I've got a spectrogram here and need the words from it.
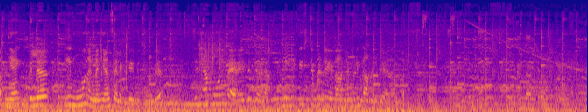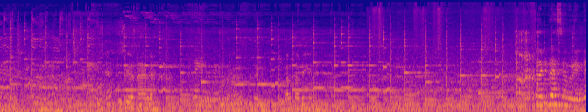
അപ്പൊ ഞാൻ ഇതിൽ ഈ മൂന്നെണ്ണം ഞാൻ സെലക്ട് ചെയ്തിട്ടുണ്ട്. ഇനി ഞാൻ മൂന്ന് പേര് ചെയ്തിട്ട് വരാം. നിങ്ങൾക്ക് ഇഷ്ടപ്പെട്ട ഏതാണെന്നും കൂടി കമന്റ് ചെയ്യണം. ഒരു ഡ്രസ്സും കൂടി ഉണ്ട്.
